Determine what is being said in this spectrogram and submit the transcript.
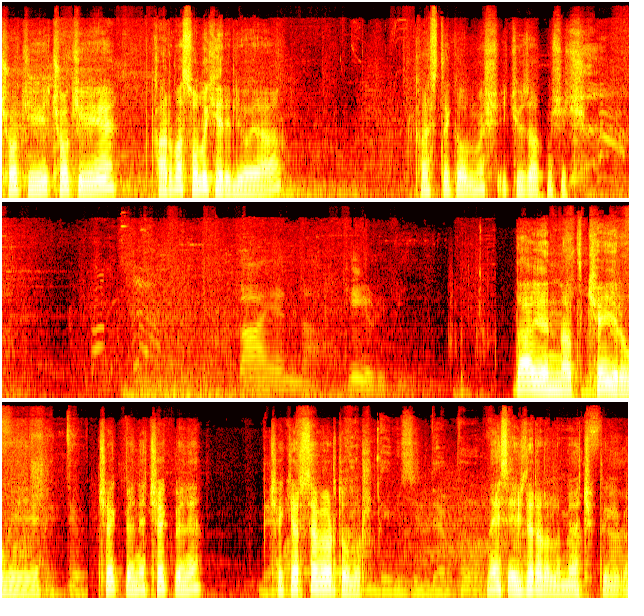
Çok iyi, çok iyi. Karma solu keriliyor ya. Kaç tek olmuş? 263. Diane not Kairovi. Çek beni, çek beni. Çekerse word olur. Neyse ejder alalım ya çıktı gibi.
